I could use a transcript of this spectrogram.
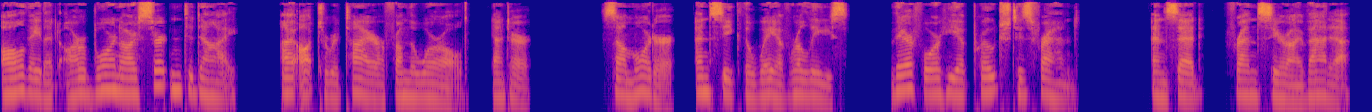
All they that are born are certain to die. I ought to retire from the world, enter some order, and seek the way of release. Therefore he approached his friend and said, Friend Sirivada,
